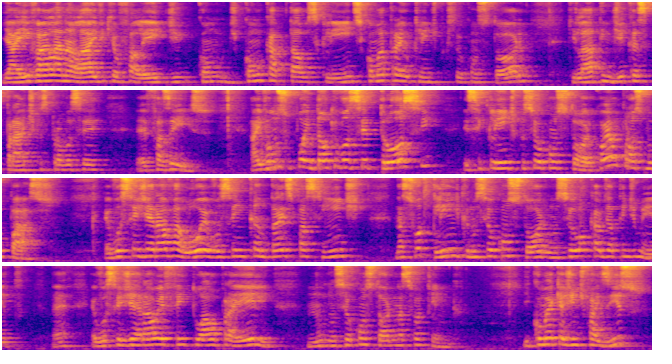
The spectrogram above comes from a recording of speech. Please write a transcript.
E aí vai lá na live que eu falei de como, de como captar os clientes, como atrair o cliente para o seu consultório, que lá tem dicas práticas para você é, fazer isso. Aí vamos supor então que você trouxe esse cliente para o seu consultório. Qual é o próximo passo? É você gerar valor, é você encantar esse paciente na sua clínica, no seu consultório, no seu local de atendimento. Né? É você gerar o efeitual para ele no, no seu consultório, na sua clínica. E como é que a gente faz isso?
